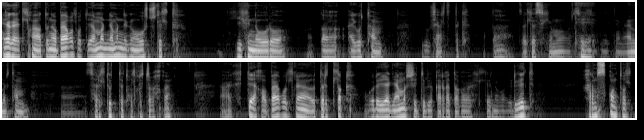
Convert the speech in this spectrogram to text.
яг адилхан одоо нэг байгууллагууд ямар ямар нэгэн өөрчлөлт хийх нь өөрөө одоо айгүй том юу шаарддаг. Одоо золиос их юм уу? Нэг тийм амар том сорилтуудтай тулгарч байгаа байхгүй. А гэхдээ яг байгууллагын удирдлага өөрөө яг ямар шийдвэрийг гаргаад байгаа вэ гэхлээр нөгөө эргээд харамсахгүй тулд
